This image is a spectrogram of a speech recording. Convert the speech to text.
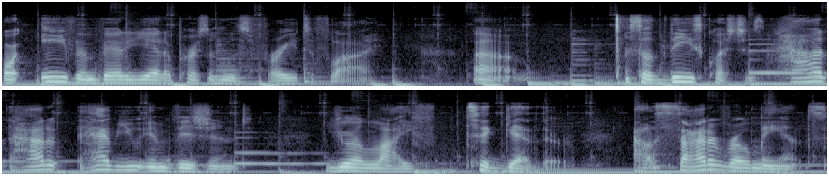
or even better yet, a person who is afraid to fly. Um, so these questions: How how do, have you envisioned your life together? outside of romance,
